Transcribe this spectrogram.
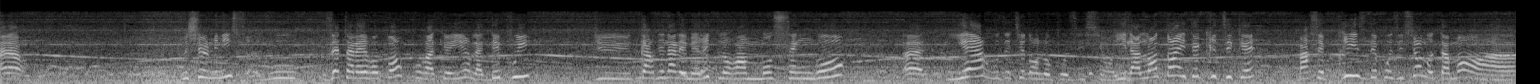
Alors, Monsieur le ministre, vous êtes à l'aéroport pour accueillir la dépouille du cardinal émérite Laurent Mosengo. Euh, hier, vous étiez dans l'opposition. Il a longtemps été critiqué par ses prises de position, notamment euh,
